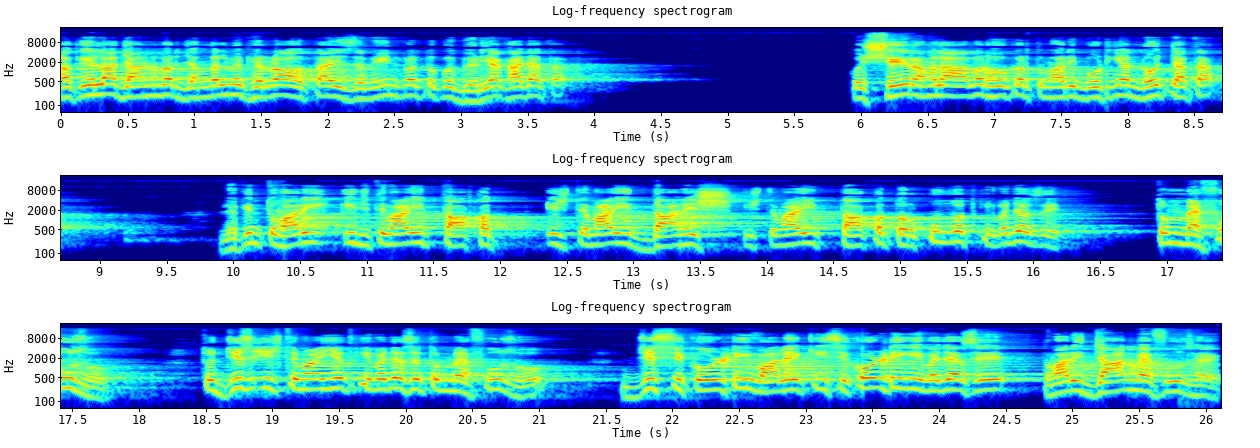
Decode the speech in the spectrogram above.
اکیلا جانور جنگل میں پھر رہا ہوتا ہے، اس زمین پر تو کوئی بھیڑیا کھا جاتا، کوئی شیر حملہ آور ہو کر تمہاری بوٹیاں نوچ جاتا، لیکن تمہاری اجتماعی طاقت، اجتماعی دانش، اجتماعی طاقت اور قوت کی وجہ سے تم محفوظ ہو۔ تو جس اجتماعیت کی وجہ سے تم محفوظ ہو، جس سیکورٹی والے کی سیکورٹی کی وجہ سے تمہاری جان محفوظ ہے۔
